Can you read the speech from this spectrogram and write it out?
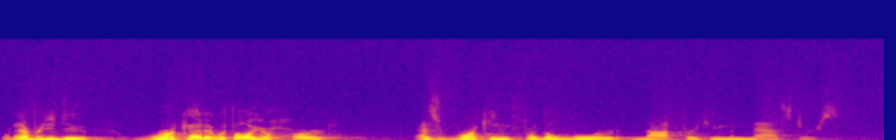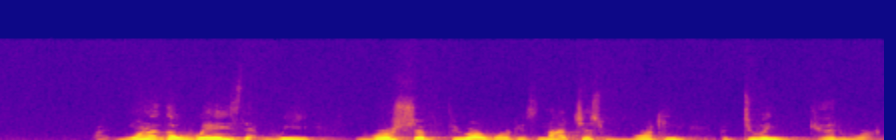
whatever you do, work at it with all your heart as working for the Lord, not for human masters. One of the ways that we worship through our work is not just working, but doing good work.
